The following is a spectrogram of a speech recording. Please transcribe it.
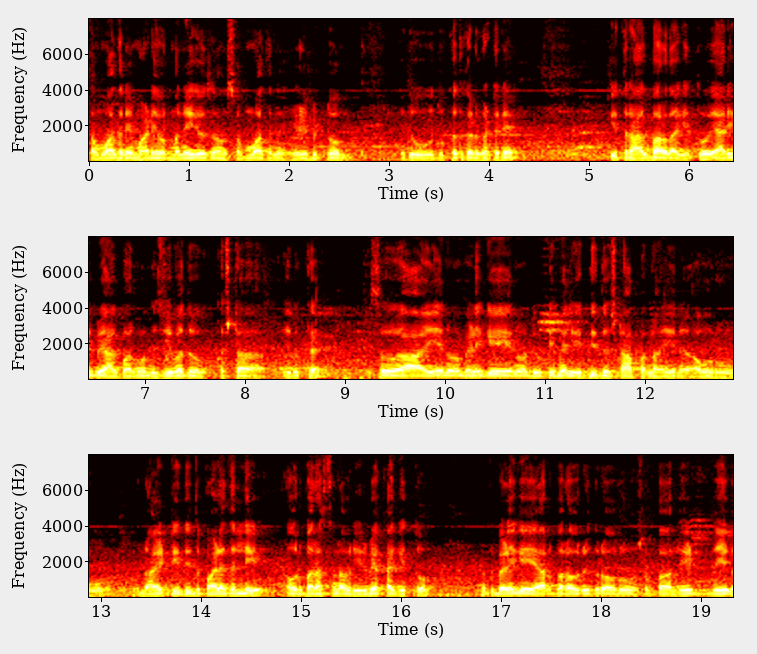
ಸಂವಾದನೆ ಮಾಡಿ ಅವ್ರ ಮನೆಗೆ ನಾವು ಸಂವಾದನೆ ಹೇಳಿಬಿಟ್ಟು ಇದು ದುಃಖದ ಘಟನೆ. ಈ ಥರ ಆಗಬಾರ್ದಾಗಿತ್ತು. ಯಾರಿಗೂ ಭೀ ಆಗಬಾರ್ದು. ಒಂದು ಜೀವದ ಕಷ್ಟ ಇರುತ್ತೆ. ಸೊ ಆ ಏನು ಬೆಳಗ್ಗೆ ಏನು ಡ್ಯೂಟಿ ಮೇಲೆ ಇದ್ದಿದ್ದು ಸ್ಟಾಫನ್ನು ಏನು ಅವರು ನೈಟ್ ಇದ್ದಿದ್ದು ಪಾಳ್ಯದಲ್ಲಿ ಅವ್ರು ಬರೋಸ್ತನ ಅವ್ರು ಇರಬೇಕಾಗಿತ್ತು. ಮತ್ತು ಬೆಳಗ್ಗೆ ಯಾರು ಬರೋರು ಇದ್ದರು ಅವರು ಸ್ವಲ್ಪ ಲೇಟ್ ಬೇಗ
